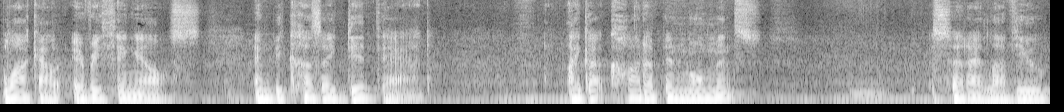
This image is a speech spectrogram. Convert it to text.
block out everything else. And because I did that, I got caught up in moments, said I love you,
